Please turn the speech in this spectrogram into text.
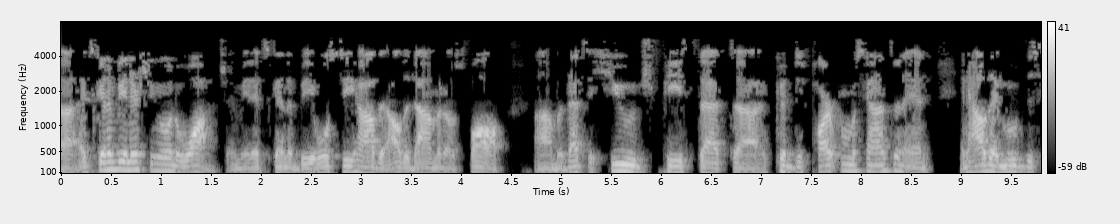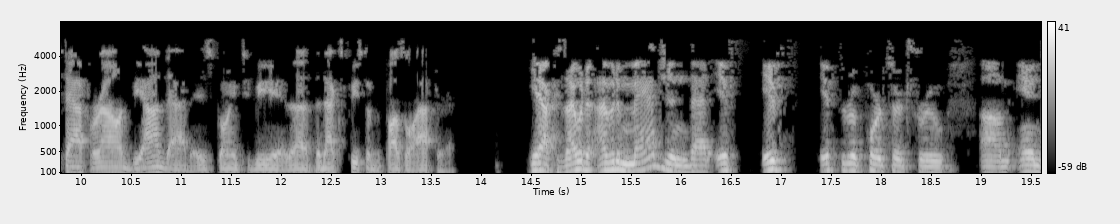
uh it's going to be an interesting one to watch. I mean, it's going to be we'll see how the all the dominoes fall. Um, but that's a huge piece that uh, could depart from Wisconsin, and and how they move the staff around beyond that is going to be the, the next piece of the puzzle after it. Yeah, because I would I would imagine that if if if the reports are true, um, and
